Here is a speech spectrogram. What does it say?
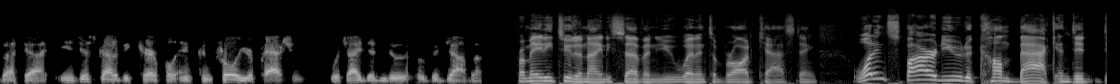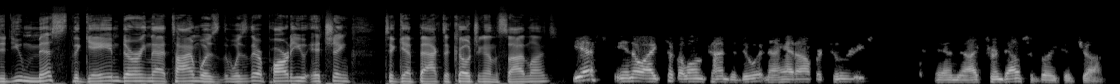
but uh, you just got to be careful and control your passion, which I didn't do a good job of. From 82 to 97, you went into broadcasting. What inspired you to come back? And did did you miss the game during that time? Was was there a part of you itching to get back to coaching on the sidelines? Yes, you know, I took a long time to do it, and I had opportunities, and I turned down some very good jobs.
